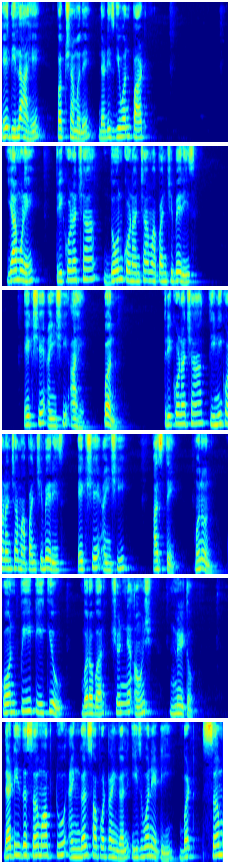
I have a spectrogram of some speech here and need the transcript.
हे दिलं आहे पक्षामध्ये. दॅट इज गिवन पार्ट यामुळे त्रिकोणाच्या दोन कोणांच्या मापांची बेरीज एकशे ऐंशी आहे. पण त्रिकोणाच्या तिन्ही कोणांच्या मापांची बेरीज एकशे ऐंशी असते. म्हणून कोन पी टी क्यू बरोबर शून्य अंश मिळतो. That is the sum of two angles of a triangle is one eighty but sum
